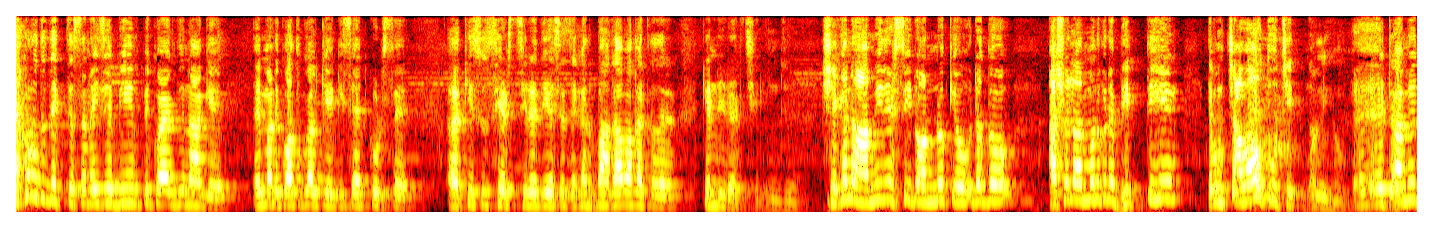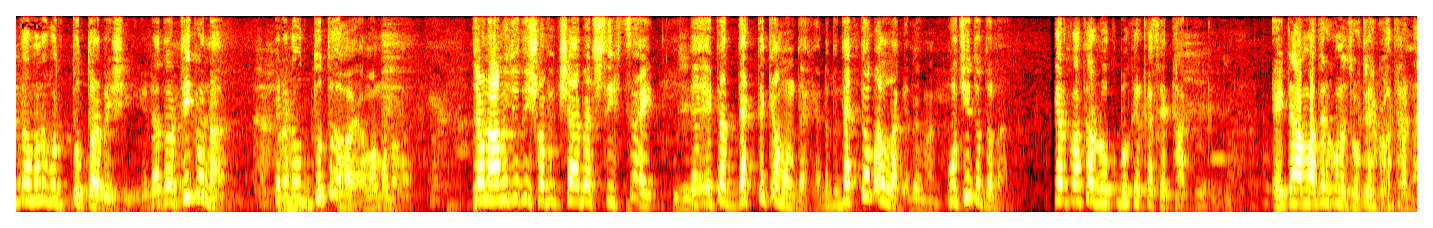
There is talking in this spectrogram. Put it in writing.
এখনও তো দেখতেছেন এই যে বিএনপি কয়েকদিন আগে এই মানে গতকালকে ডিসাইড করছে কিছু সেট ছিঁড়ে দিয়েছে যেখানে বাঘা বাঘা তাদের ক্যান্ডিডেট ছিল। সেখানে আমিরের সিট অন্য কেউ এটা তো আসলে আমি মনে করি ভিত্তিহীন এবং চাওয়াও তো উচিত না। এটা আমি তো মনে করি উদ্যুত্তর বেশি এটা তো ঠিকও না এটা তো উদ্যুত হয় আমার মনে হয়। যেমন আমি যদি শফিক সাহেবের সিট চাই এটা দেখতে কেমন দেখে? এটা তো দেখতেও ভালো লাগে উচিত তো না। এর কথা লোকমুখের কাছে থাক। এটা আমাদের কোনো জোটের কথা না।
